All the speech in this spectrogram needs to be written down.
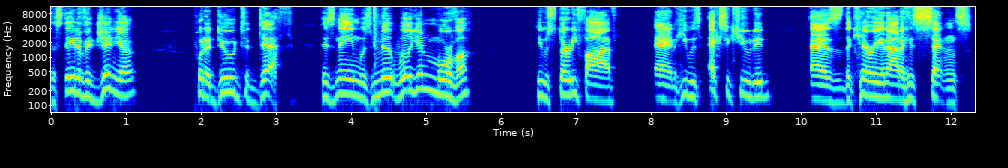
The state of Virginia put a dude to death. His name was Mi- William Morva. He was 35 and he was executed as the carrying out of his sentence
